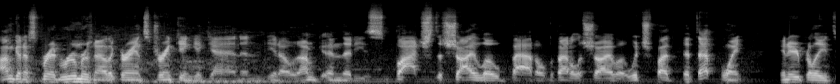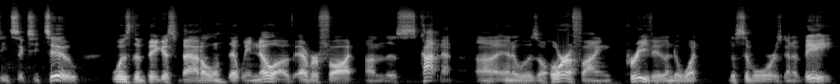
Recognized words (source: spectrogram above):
I'm going to spread rumors now that Grant's drinking again, and you know, I'm and that he's botched the Shiloh battle, the Battle of Shiloh, which by at that point in April 1862 was the biggest battle that we know of ever fought on this continent. Uh, and it was a horrifying preview into what the Civil War is going to be.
